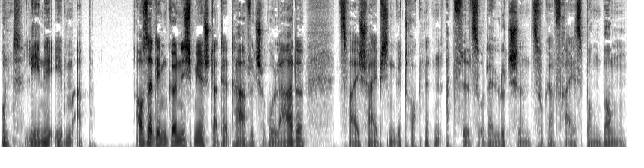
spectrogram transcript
Und lehne eben ab. Außerdem gönne ich mir statt der Tafel Schokolade zwei Scheibchen getrockneten Apfels oder lutsche ein zuckerfreies Bonbon.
